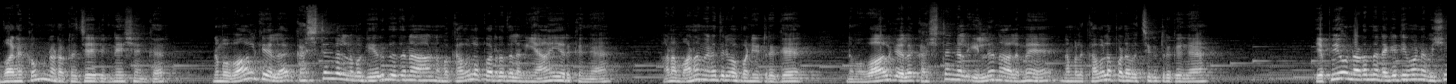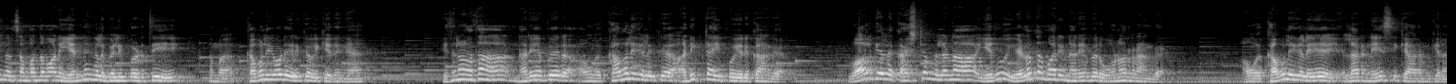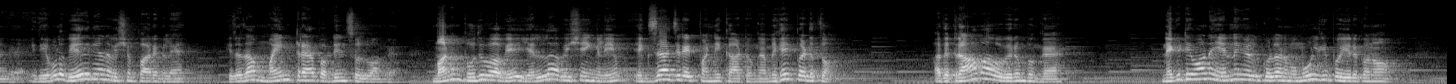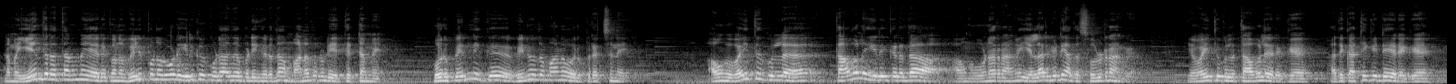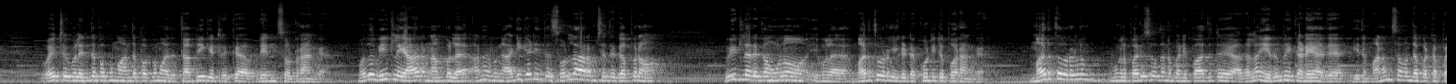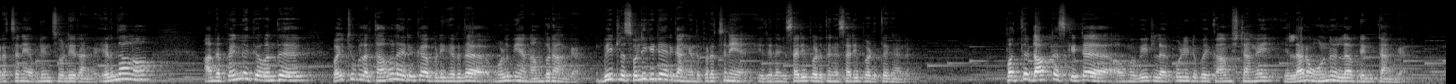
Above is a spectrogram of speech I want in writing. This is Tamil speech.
வணக்கம் நான் டாக்டர் ஜெய் விக்னேஷங்கர். நம்ம வாழ்க்கையில் கஷ்டங்கள் நமக்கு இருந்ததுன்னா நம்ம கவலைப்படுறதுல நியாயம் இருக்குங்க. ஆனால் மனம் என்ன தெரியுமா பண்ணிகிட்ருக்கு நம்ம வாழ்க்கையில் கஷ்டங்கள் இல்லைனாலுமே நம்மளை கவலைப்பட வச்சுக்கிட்டு இருக்குங்க. எப்பயோ நடந்த நெகட்டிவான விஷயங்கள் சம்பந்தமான எண்ணங்களை வெளிப்படுத்தி நம்ம கவலையோடு இருக்க வைக்குதுங்க. இதனால தான் நிறைய பேர் அவங்க கவலைகளுக்கு அடிக்ட் ஆகி போயிருக்காங்க. வாழ்க்கையில் கஷ்டம் இல்லைன்னா ஏதோ இழந்த மாதிரி நிறைய பேர் உணர்றாங்க. அவங்க கவலைகளையே எல்லாரும் நேசிக்க ஆரம்பிக்கிறாங்க. இது எவ்வளோ வேதனையான விஷயம் பாருங்களேன். இதை தான் மைண்ட் ட்ராப் அப்படின்னு சொல்லுவாங்க. மனம் பொதுவாகவே எல்லா விஷயங்களையும் எக்ஸாஜரேட் பண்ணி காட்டுங்க மிகைப்படுத்தும். அது ட்ராமாவை விரும்புங்க. நெகட்டிவான எண்ணங்களுக்குள்ளே நம்ம மூழ்கி போய் இருக்கணும் நம்ம இயந்திரத்தன்மையாக இருக்கணும் விழிப்புணர்வோடு இருக்கக்கூடாது அப்படிங்கிறது தான் மனதனுடைய திட்டமே. ஒரு பெண்ணுக்கு வினோதமான ஒரு பிரச்சனை. அவங்க வயிற்றுக்குள்ளே தவளை இருக்கிறதா அவங்க உணர்றாங்க எல்லார்கிட்டையும் அதை சொல்கிறாங்க என் வயிற்றுக்குள்ளே தவளை இருக்குது அது கத்திக்கிட்டே இருக்குது வயிற்றுக்குள்ளே இந்த பக்கமும் அந்த பக்கமும் அது தப்பிக்கிட்டு இருக்கு அப்படின்னு சொல்கிறாங்க முதல் வீட்டில் யாரும் நம்பலை. ஆனால் இவங்க அடிக்கடி இதை சொல்ல ஆரம்பிச்சதுக்கப்புறம் வீட்டில் இருக்கவங்களும் இவங்களை மருத்துவர்கள்கிட்ட கூட்டிகிட்டு போகிறாங்க மருத்துவர்களும் இவங்களை பரிசோதனை பண்ணி பார்த்துட்டு அதெல்லாம் எதுவுமே கிடையாது. இது மனம் சம்மந்தப்பட்ட பிரச்சனை அப்படின்னு சொல்லிடுறாங்க. இருந்தாலும் அந்த பெண்ணுக்கு வந்து வயிற்றுக்குள்ளே தவளை இருக்குது அப்படிங்கிறத முழுமையாக நம்புகிறாங்க வீட்டில் சொல்லிக்கிட்டே இருக்காங்க இந்த பிரச்சனையை இது எனக்கு சரிப்படுத்துங்க சரிப்படுத்துங்கன்னு. பத்து டாக்டர்ஸ் கிட்ட அவங்க வீட்டில் கூட்டிகிட்டு போய் காமிச்சிட்டாங்க. எல்லாரும் ஒன்றும் இல்லை அப்படின்ட்டாங்க.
